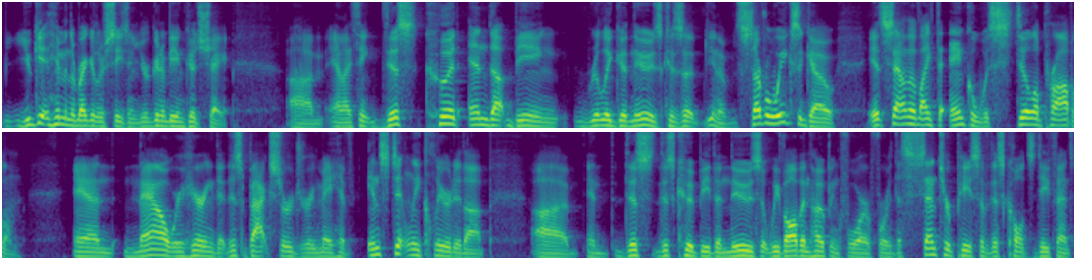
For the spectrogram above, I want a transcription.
you get him in the regular season, you're going to be in good shape. Um, and I think this could end up being really good news because, uh, you know, several weeks ago, it sounded like the ankle was still a problem. And now we're hearing that this back surgery may have instantly cleared it up. Uh, and this this could be the news that we've all been hoping for for the centerpiece of this Colts defense,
